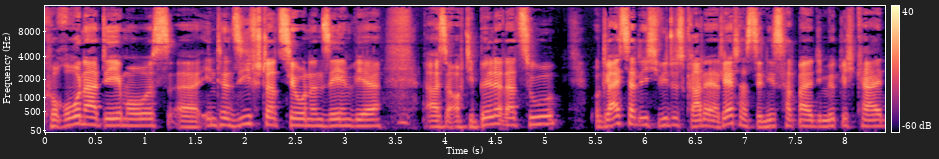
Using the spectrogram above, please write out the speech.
Corona-Demos, äh, Intensivstationen sehen wir, also auch die Bilder dazu. Und gleichzeitig, wie du es gerade erklärt hast, Denise, hat man die Möglichkeit,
